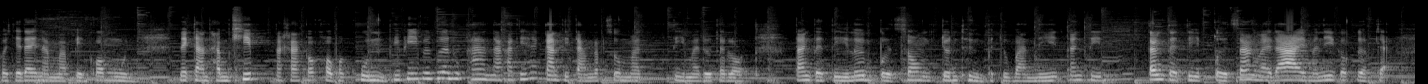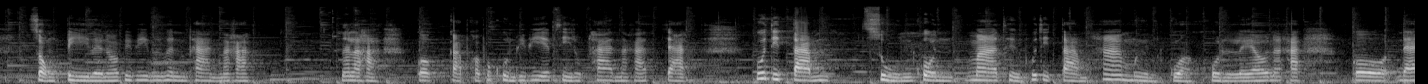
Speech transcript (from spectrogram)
ก็จะได้นำมาเป็นข้อมูลในการทำคลิปนะคะ ก็ขอบพระคุณพี่ๆเพื่อนๆทุกท่านนะคะ ที่ให้การติดตามรับชมมาตีมาโดยตลอด ตั้งแต่ตีเริ่มเปิดซ่องจนถึงปัจจุบันนี้ตั้งตีตั้งแต่ตีเปิดสร้างรายได้มานี่ก็เกือบจะ 2 ปีเลยเนาะพี่ๆเพื่อนๆทุกท่านนะคะนั่นแหละค่ะก็กลับขอบพระคุณพี่ๆ FC ทุกท่านนะคะ จากผู้ติดตามศูนย์คนมาถึงผู้ติดตาม 50,000 กว่าคนแล้วนะคะ ก็ได้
